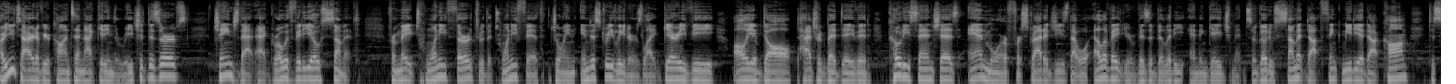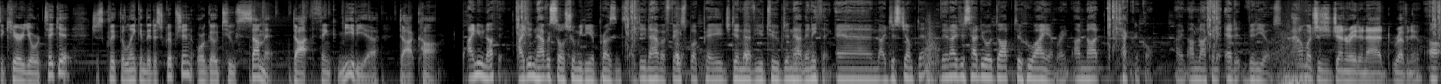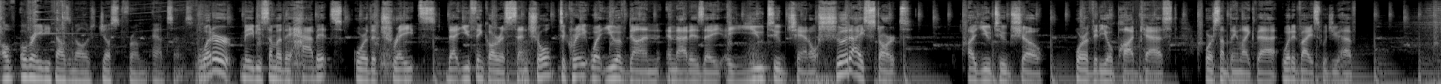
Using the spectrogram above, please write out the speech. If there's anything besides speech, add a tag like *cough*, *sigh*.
Are you tired of your content not getting the reach it deserves? Change that at Grow with Video Summit. From May 23rd through the 25th, join industry leaders like Gary Vee, Ali Abdaal, Patrick Bet David, Codie Sanchez, and more for strategies that will elevate your visibility and engagement. So go to summit.thinkmedia.com to secure your ticket. Just click the link in the description or go to summit.thinkmedia.com. I knew nothing. I didn't have a social media presence. I didn't have a Facebook page, didn't have YouTube, didn't have anything. And I just jumped in. Then I just had to adopt to who I am, right? I'm not technical. Right? I'm not going to edit videos. How much did you generate in ad revenue? Uh, over $80,000 just from AdSense. What are maybe some of the habits or the traits that you think are essential to create what you have done? And that is a, a YouTube channel. Should I start a YouTube show or a video podcast? Or something like that, what advice would you have?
